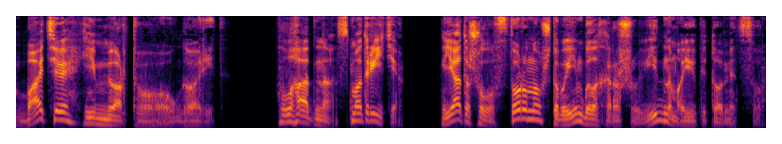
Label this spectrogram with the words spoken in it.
Батя и мертвого уговорит. «Ладно, смотрите». Я отошел в сторону, чтобы им было хорошо видно мою питомицу.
